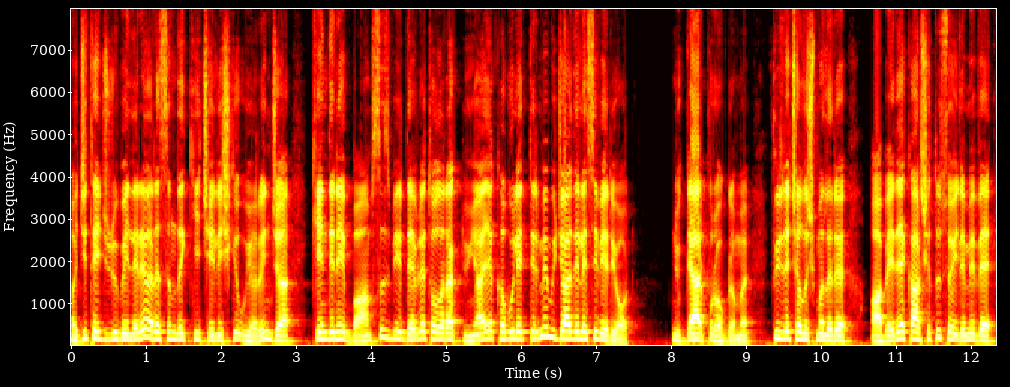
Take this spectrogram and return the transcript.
acı tecrübeleri arasındaki çelişki uyarınca kendini bağımsız bir devlet olarak dünyaya kabul ettirme mücadelesi veriyor. Nükleer programı, füze çalışmaları, ABD karşıtı söylemi ve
